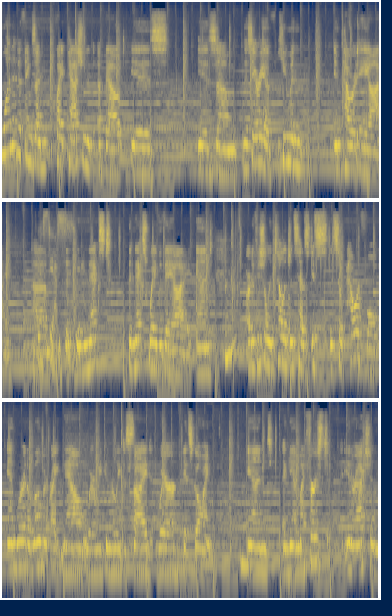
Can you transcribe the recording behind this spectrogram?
one of the things I'm quite passionate about is is um, this area of human empowered AI. Um, yes, yes. The, the next the next wave of AI. And mm-hmm. artificial intelligence has is, is so powerful, and we're at a moment right now where we can really decide where it's going. Mm-hmm. And again, my first interaction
